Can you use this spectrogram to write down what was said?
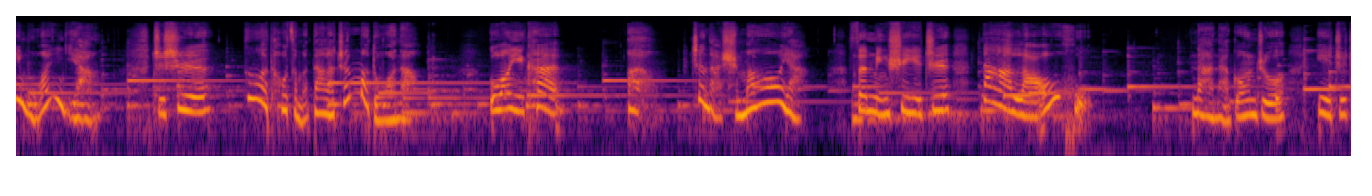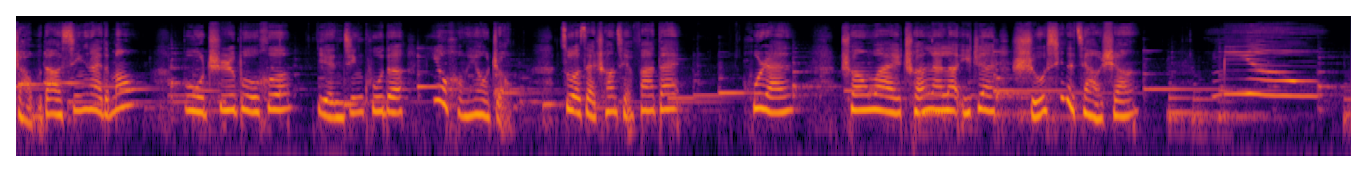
一模一样，只是个头怎么大了这么多呢？国王一看，哎呦，这哪是猫呀，分明是一只大老虎。娜娜公主一直找不到心爱的猫，不吃不喝，眼睛哭得又红又肿，坐在窗前发呆。忽然，窗外传来了一阵熟悉的叫声：“喵！”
